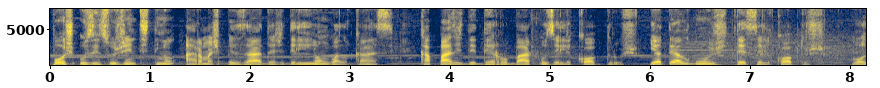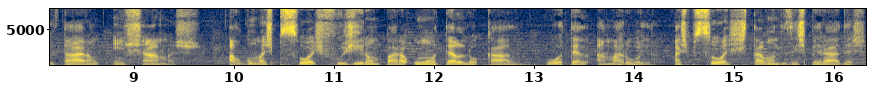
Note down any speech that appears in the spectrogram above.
pois os insurgentes tinham armas pesadas de longo alcance capazes de derrubar os helicópteros e até alguns desses helicópteros voltaram em chamas. Algumas pessoas fugiram para um hotel local, o Hotel Amarula. As pessoas estavam desesperadas.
